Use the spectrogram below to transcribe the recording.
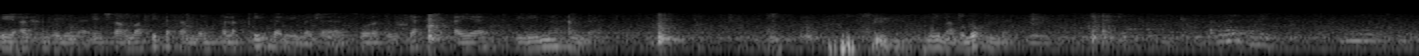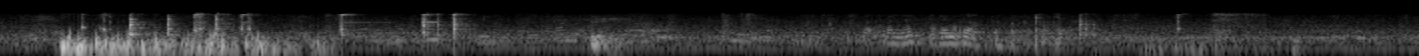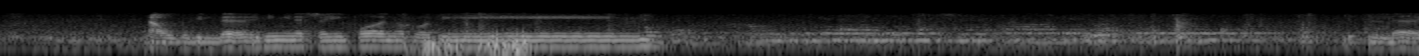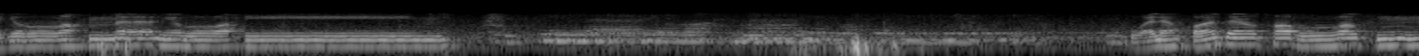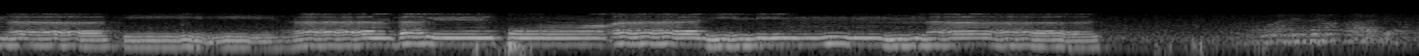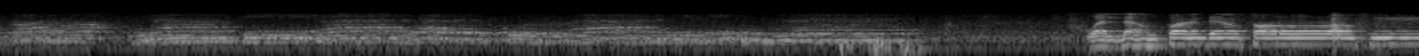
في الحمد لله إن شاء الله في تتمم تلقي دليل سورة الكهف آيات لما أمنا لما بلغنا الشيطان الرجيم. بسم الله الرحمن الرحيم. ولقد صرفنا في ولقد صرفنا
